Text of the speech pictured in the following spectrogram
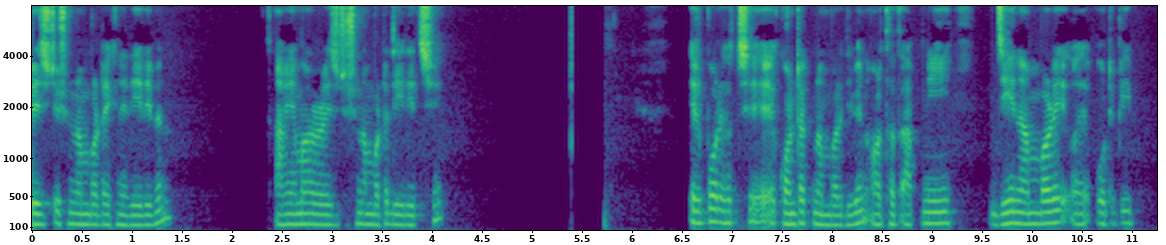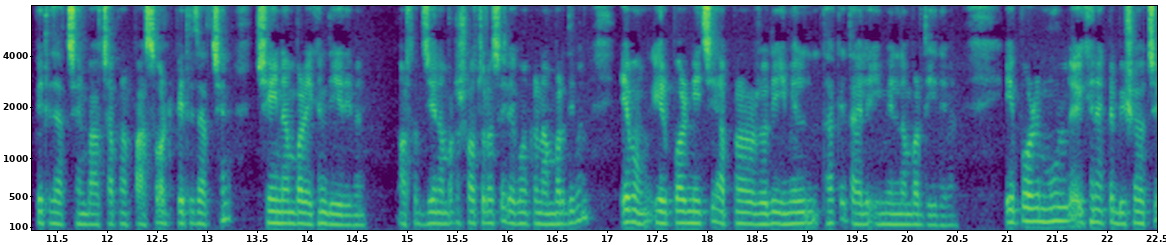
রেজিস্ট্রেশন নাম্বারটা এখানে দিয়ে দেবেন। আমি আমার রেজিস্ট্রেশন নাম্বারটা দিয়ে দিচ্ছি। এরপরে হচ্ছে কন্ট্যাক্ট নাম্বার দিবেন, অর্থাৎ আপনি যে নাম্বারে ওটিপি পেতে যাচ্ছেন বা হচ্ছে আপনার পাসওয়ার্ড পেতে যাচ্ছেন, সেই নাম্বার এখানে দিয়ে দেবেন। অর্থাৎ যে নাম্বারটা সচল আছে এরকম একটা নাম্বার দিবেন এবং এরপর নিচে আপনার যদি ইমেল থাকে, তাহলে ইমেল নাম্বার দিয়ে দেবেন। এরপরে মূল এখানে একটা বিষয় হচ্ছে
